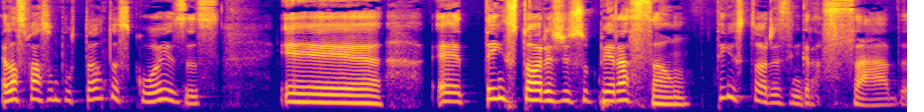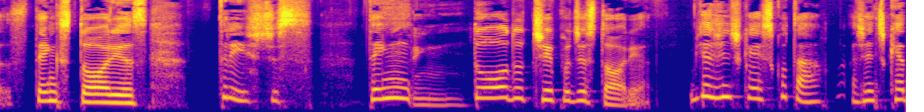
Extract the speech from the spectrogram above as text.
elas passam por tantas coisas. É, é, tem histórias de superação, tem histórias engraçadas, tem histórias tristes, tem Sim. todo tipo de história. E a gente quer escutar, a gente quer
